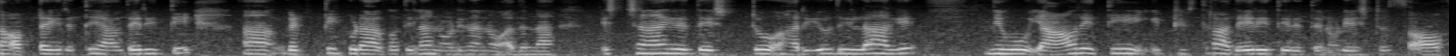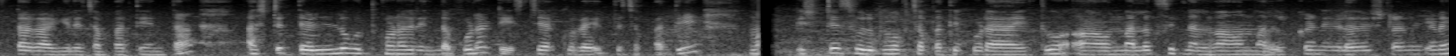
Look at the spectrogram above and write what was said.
ಸಾಫ್ಟಾಗಿರುತ್ತೆ ಯಾವುದೇ ರೀತಿ ಗಟ್ಟಿ ಕೂಡ ಆಗೋದಿಲ್ಲ. ನೋಡಿ ನಾನು ಅದನ್ನು ಎಷ್ಟು ಚೆನ್ನಾಗಿರುತ್ತೆ, ಎಷ್ಟು ಹರಿಯೋದಿಲ್ಲ. ಹಾಗೆ ನೀವು ಯಾವ ರೀತಿ ಇಟ್ಟಿರ್ತೀರೋ ಅದೇ ರೀತಿ ಇರುತ್ತೆ ನೋಡಿ, ಎಷ್ಟು ಸಾಫ್ಟಾಗಿ ಆಗಿದೆ ಚಪಾತಿ ಅಂತ. ಅಷ್ಟು ತೆಳ್ಳು ಉತ್ಕೊಳ್ಳೋದ್ರಿಂದ ಕೂಡ ಟೇಸ್ಟಿಯಾಗಿ ಕೂಡ ಇತ್ತು ಚಪಾತಿ. ಇಷ್ಟೇ ಸುಲಭವಾಗಿ ಚಪಾತಿ ಕೂಡ ಆಯಿತು. ಅವ್ನು ಮಲಗಿಸಿದ್ನಲ್ವ? ಅವ್ನು ಮಲ್ಕೊಂಡು ಹೇಳೋಷ್ಟರೊಳಗಡೆ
